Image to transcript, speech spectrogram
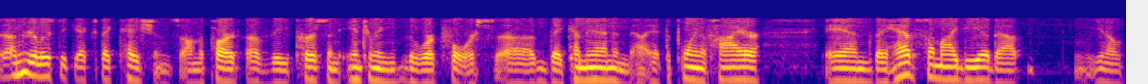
unrealistic expectations on the part of the person entering the workforce. Uh, they come in and uh, at the point of hire, and they have some idea about, you know,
